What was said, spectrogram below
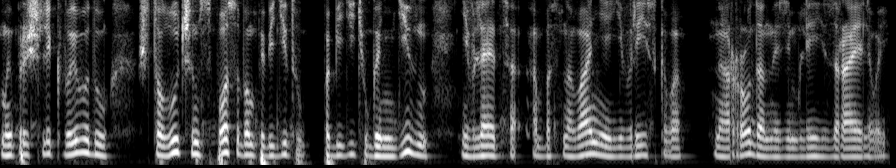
мы пришли к выводу, что лучшим способом победить, победить угандизм является обоснование еврейского народа на земле Израилевой.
